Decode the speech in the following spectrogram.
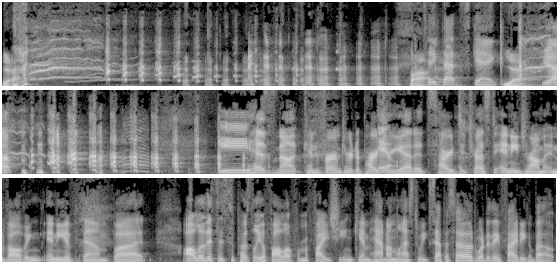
Yeah. Bye. Take that, skank. Yeah. Yep. E has not confirmed her departure Ew. yet. It's hard to trust any drama involving any of them, but all of this is supposedly a fallout from a fight she and Kim had on last week's episode. What are they fighting about?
